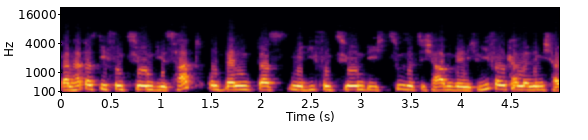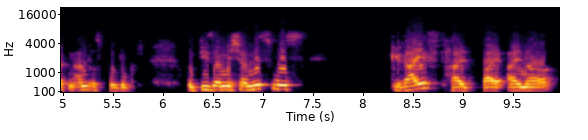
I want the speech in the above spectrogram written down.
dann hat das die Funktion, die es hat. Und wenn das mir die Funktion, die ich zusätzlich haben will, nicht liefern kann, dann nehme ich halt ein anderes Produkt. Und dieser Mechanismus greift halt bei einer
